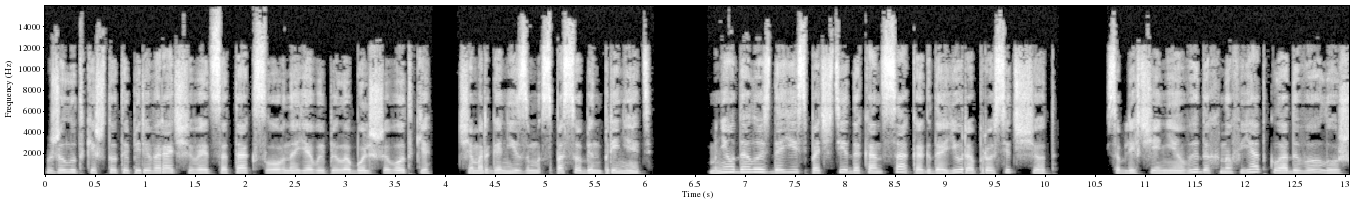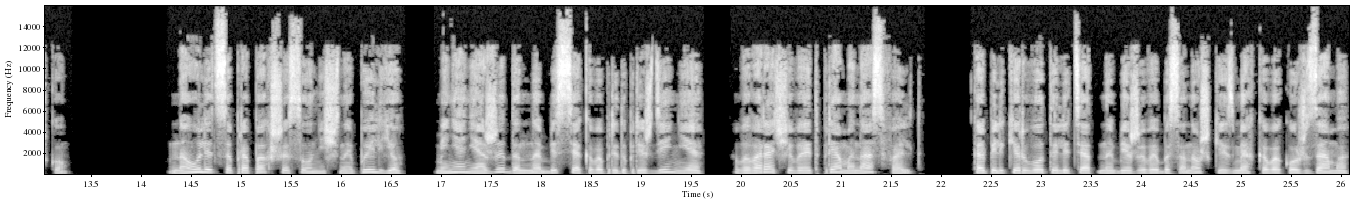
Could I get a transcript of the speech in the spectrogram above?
В желудке что-то переворачивается так, словно я выпила больше водки, чем организм способен принять. Мне удалось доесть почти до конца, когда Юра просит счет. С облегчением выдохнув, я откладываю ложку. На улице, пропахшей солнечной пылью, меня неожиданно, без всякого предупреждения, выворачивает прямо на асфальт. Капельки рвоты летят на бежевые босоножки из мягкого кожзама,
